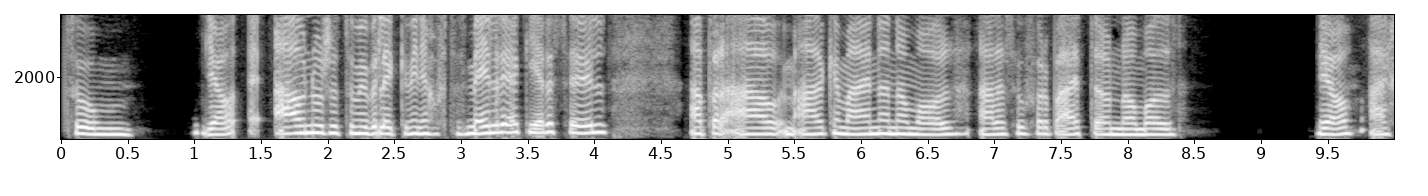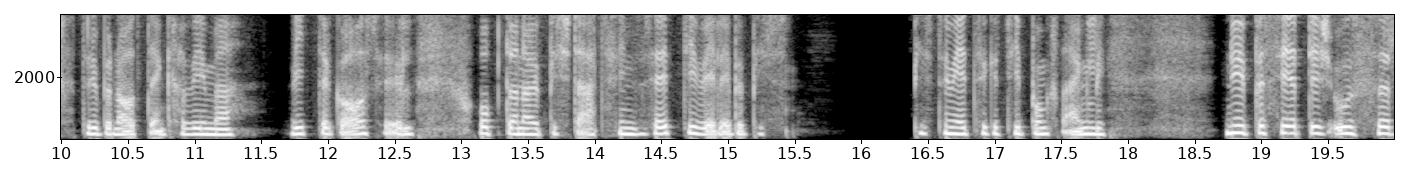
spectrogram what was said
zum, ja, auch nur schon zum Überlegen, wie ich auf das Mail reagieren soll, aber auch im Allgemeinen nochmal alles aufarbeiten und nochmal, ja, eigentlich darüber nachdenken, wie man weitergehen soll, ob da noch etwas stattfinden sollte, weil eben bis, bis zum jetzigen Zeitpunkt eigentlich nichts passiert ist, außer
